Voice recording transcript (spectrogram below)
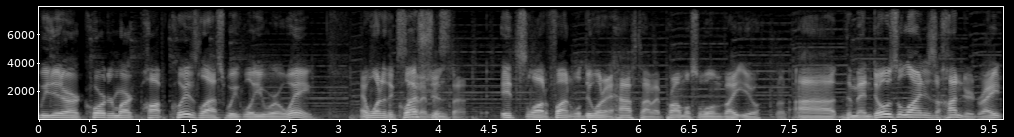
we did our quarter mark pop quiz last week while you were away, and one of the Sad I questions missed that. It's a lot of fun. We'll do one at halftime. I promise we'll invite you. Okay. Uh, the Mendoza line is 100, right?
